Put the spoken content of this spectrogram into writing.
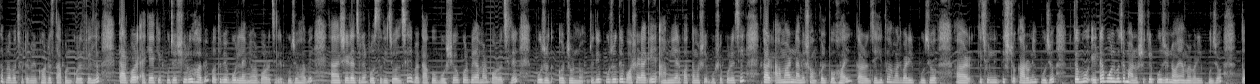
তারপর আমার ছোটো মেয়ের ঘরও স্থাপন করে ফেলল। তারপর একে একে পুজো শুরু হবে। প্রথমে বললামই আমার বড় ছেলের পুজো হবে। আহ, সেটার জন্য প্রস্তুতি চলছে। এবার কাকু বসেও পড়বে আমার বড় ছেলের পুজোর জন্য। যদিও পুজোতে বসার আগে আমি আর কর্তামশাই বসে পড়েছি কারণ আমার নামে সংকল্প হয় কারণ যেহেতু আমার বাড়ির পুজো আর কিছু নির্দিষ্ট কারণেই পুজো তবু এটা বলব যে মানসিকের পুজো নয় আমার বাড়ির পুজো। তো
